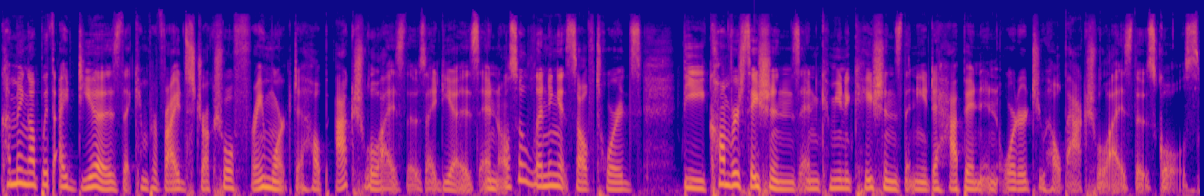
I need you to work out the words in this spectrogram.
coming up with ideas that can provide structural framework to help actualize those ideas, and also lending itself towards the conversations and communications that need to happen in order to help actualize those goals.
